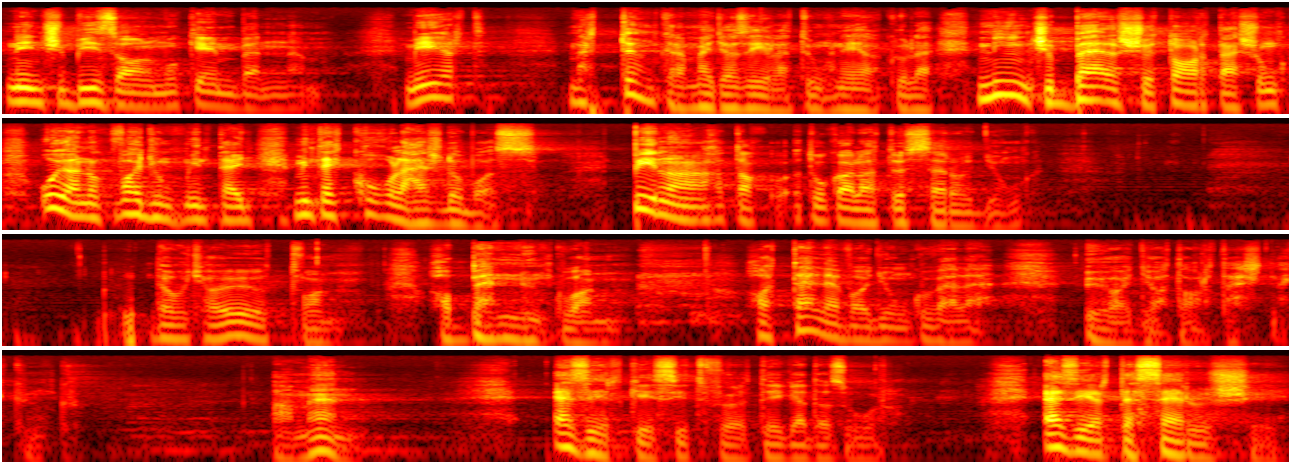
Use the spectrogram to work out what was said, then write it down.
nincs bizalmuk én bennem. Miért? Mert tönkre megy az életünk nélküle. Nincs belső tartásunk. Olyanok vagyunk, mint egy, mint egy kólásdoboz. Pillanatok alatt összerodjunk. De hogyha ő ott van, ha bennünk van, ha tele vagyunk vele, ő adja a tartást nekünk. Amen. Ezért készít föl téged az Úr. Ezért te szerőssé.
